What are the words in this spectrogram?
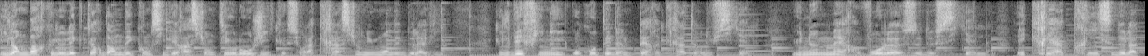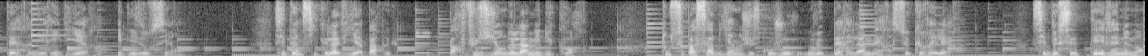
Il embarque le lecteur dans des considérations théologiques sur la création du monde et de la vie. Il définit, aux côtés d'un Père créateur du ciel, une mère voleuse de ciel et créatrice de la terre, des rivières et des océans. C'est ainsi que la vie apparut, par fusion de l'âme et du corps. Tout se passa bien jusqu'au jour où le père et la mère se querellèrent. C'est de cet événement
